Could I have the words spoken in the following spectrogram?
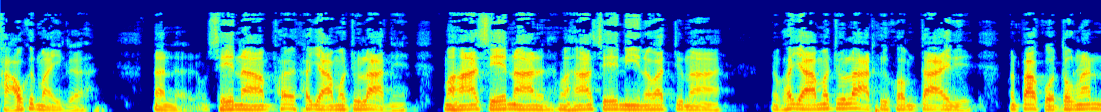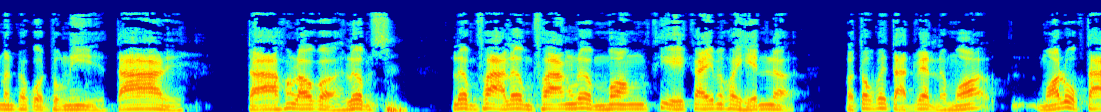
ขาวขึ้นมาอีกเลยนั่นเสนาพระยามจุราชนี่มหาเสนามหาเสนีนวัจุนาพญามัจจุราชคือความตายดิมันปรากฏตรงนั้น มันปรากฏตรงนี้ ตาเนี่ยตาของเราก็เริ่มเริ่มฝ้าเริ่มฟาง เริ่มมองที่ไกลไม่ค่อยเห็นแล้วก็ต้องไปตัดแว่นแล้วหมอ หมอโรคตา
